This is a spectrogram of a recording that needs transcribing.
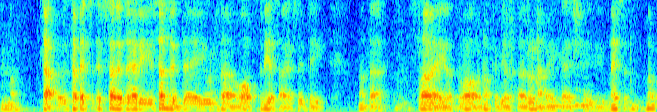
Mm. Nu, tā, tāpēc es saredzēju arī sadzirdēju un tā, o, oh, priecājos ritīgi. Nu, tā, slavējot, wow, nu, kad Dievs tā runā vienkārši nesa, nu,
